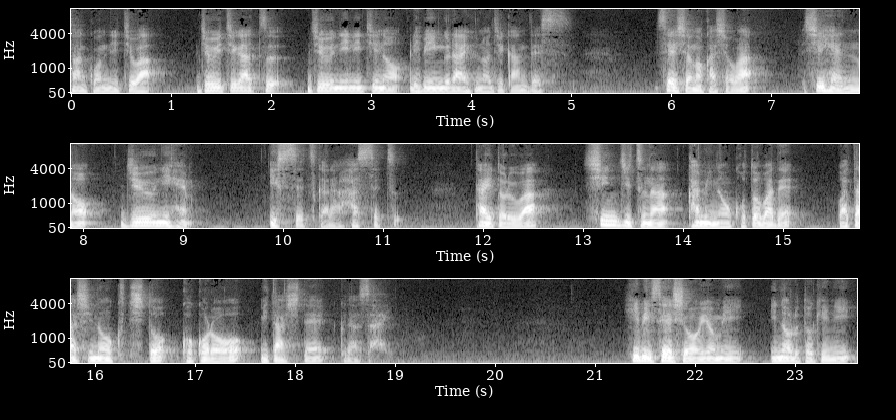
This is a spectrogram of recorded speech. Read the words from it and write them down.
さんこんにちは。11月12日のリビングライフの時間です。聖書の箇所は詩編の12編1節から8節。タイトルは真実な神の言葉で私の口と心を満たしてください。日々聖書を読み祈る時に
